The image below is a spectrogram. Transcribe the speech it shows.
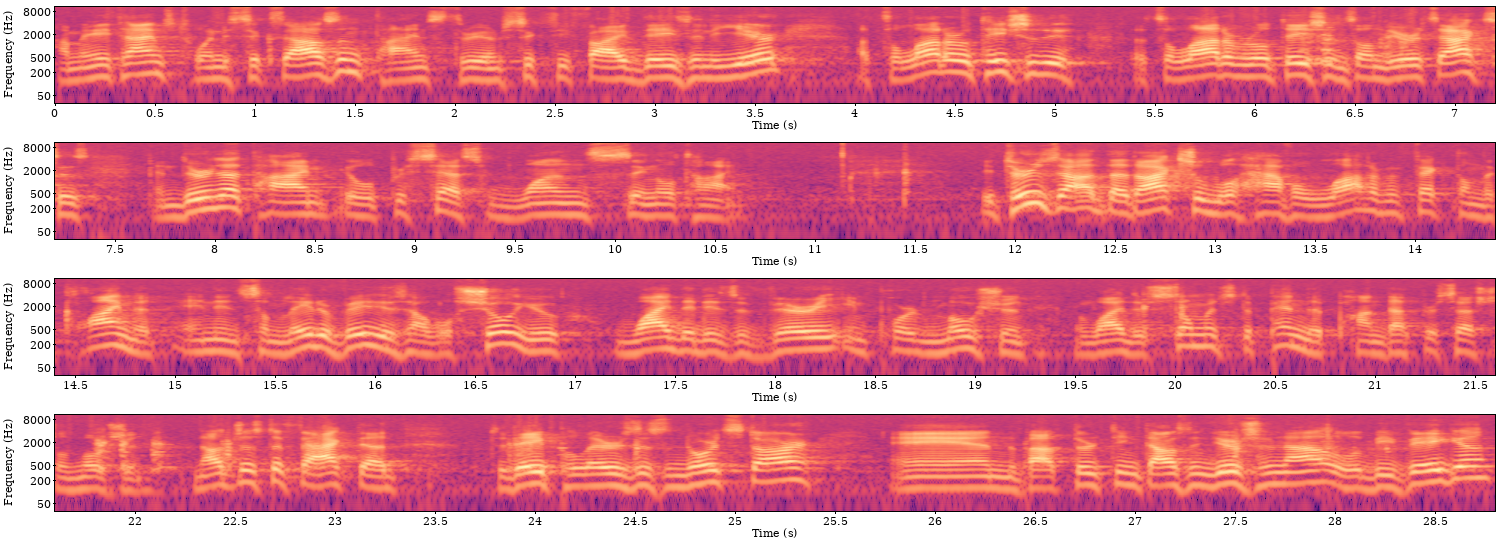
How many times? 26,000 times 365 days in a year. That's a lot of rotations. That's a lot of rotations on the Earth's axis. And during that time, it will precess one single time. It turns out that actually will have a lot of effect on the climate. And in some later videos, I will show you why that is a very important motion and why there's so much dependent upon that precessional motion. Not just the fact that Today, Polaris is the North Star, and about 13,000 years from now, it will be Vega,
